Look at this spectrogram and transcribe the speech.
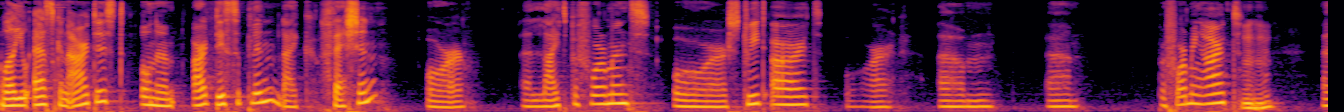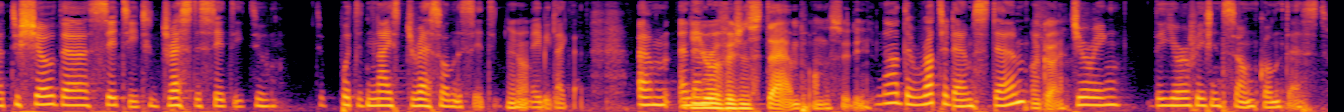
well, you ask an artist on an art discipline like fashion or a light performance or street art or um, um, performing art. Mhm. uh, to show the city, to dress the city, to to put a nice dress on the city, Yeah. maybe like that. Um, and the Eurovision stamp on the city. not the Rotterdam stamp Okay. during the Eurovision Song Contest.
